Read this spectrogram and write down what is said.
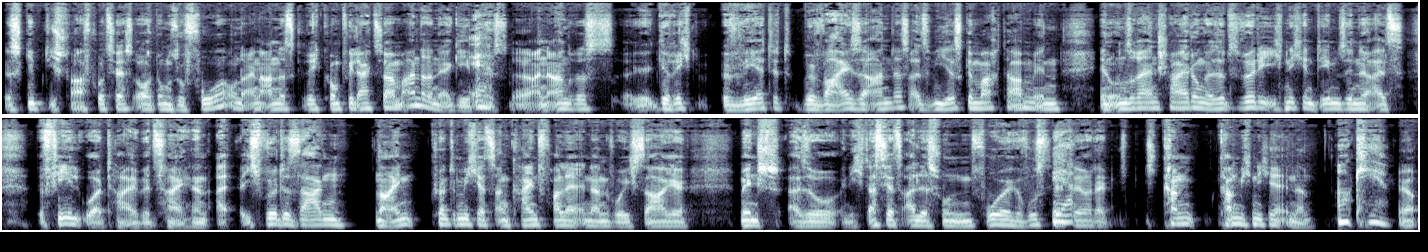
es gibt die Strafprozessordnung so vor und ein anderes Gericht kommt vielleicht zu einem anderen Ergebnis. Ja. Äh, ein anderes äh, Gericht bewertet Beweise anders, als wir es gemacht haben in, in unserer Entscheidung. Also das würde ich nicht in dem Sinne als Fehlurteil bezeichnen. Ich würde sagen, Nein, könnte mich jetzt an keinen Fall erinnern, wo ich sage, Mensch, also wenn ich das jetzt alles schon vorher gewusst hätte, ja. oder ich kann, kann mich nicht erinnern. Okay. Ja.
